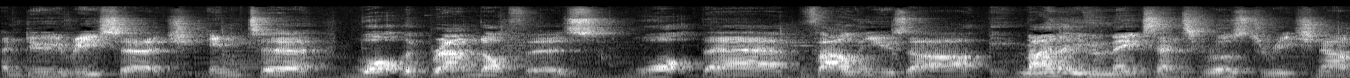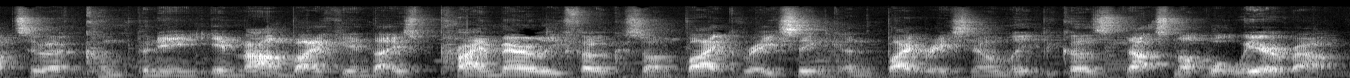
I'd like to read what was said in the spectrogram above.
and do research into what the brand offers, what their values are. It might not even make sense for us to reaching out to a company in mountain biking that is primarily focused on bike racing and bike racing only because that's not what we're about.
